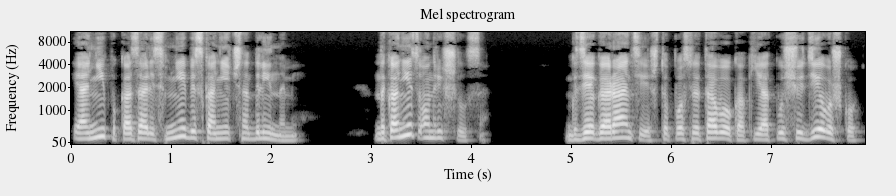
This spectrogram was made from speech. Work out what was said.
и они показались мне бесконечно длинными. Наконец он решился. «Где гарантии, что после того, как я отпущу девушку,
